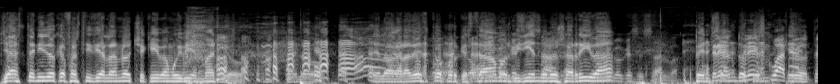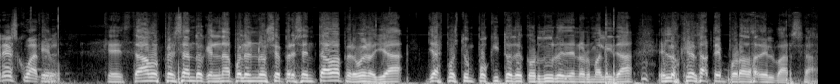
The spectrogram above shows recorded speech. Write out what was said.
Ya has tenido que fastidiar la noche que iba muy bien, Mario. te, lo, te lo agradezco porque Lo estábamos viniéndonos salva, arriba. lo único que se salva. pensando Tres- que- 3-4, que- 3-4. Que- estábamos pensando que el Nápoles no se presentaba, pero bueno, ya, ya has puesto un poquito de cordura y de normalidad en lo que es la temporada del Barça.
